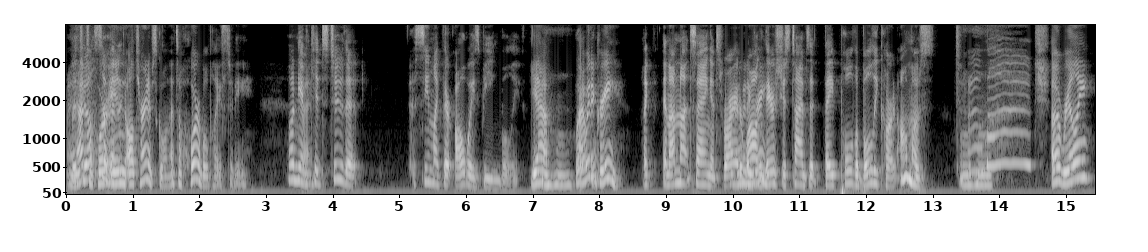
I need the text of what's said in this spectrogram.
and But that's a hor- in alternative school, and that's a horrible place to be. Well, and you have kids too that seem like they're always being bullied. Yeah, Mm-hmm. I would agree. Like, and I'm not saying it's right or wrong. agree. There's just times that they pull the bully card almost too Mm-hmm. much. Oh, really?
